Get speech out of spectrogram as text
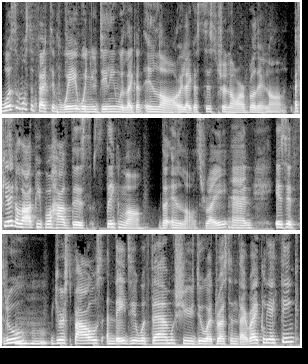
What's the most effective way when you're dealing with like an in-law or like a sister-in-law or brother-in-law? I feel like a lot of people have this stigma the in-laws, right? Mm-hmm. And is it through mm-hmm. your spouse and they deal with them? Should you do address them directly? I think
